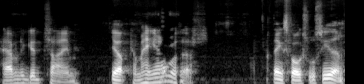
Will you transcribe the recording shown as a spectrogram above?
having a good time. Yep. Come hang out with us. Thanks, folks. We'll see you then.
